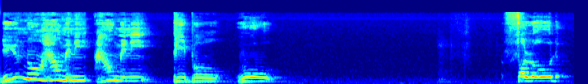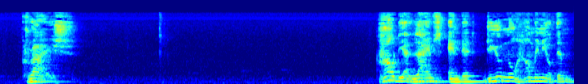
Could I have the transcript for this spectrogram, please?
Do you know how many how many people who followed Christ. How their lives ended, do you know how many of them?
